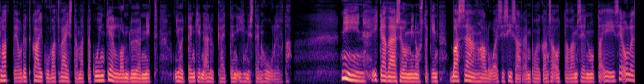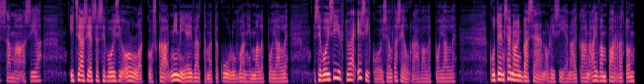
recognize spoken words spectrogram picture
latteudet kaikuvat väistämättä kuin kellonlyönnit joidenkin älykkäiden ihmisten huulilta. Niin, ikävää se on minustakin. Bassin haluaisi sisaren poikansa ottavan sen, mutta ei se ole sama asia. Itse asiassa se voisi olla, koska nimi ei välttämättä kuulu vanhimmalle pojalle. Se voi siirtyä esikoiselta seuraavalle pojalle. Kuten sanoin, Bassin oli siihen aikaan aivan parraton.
